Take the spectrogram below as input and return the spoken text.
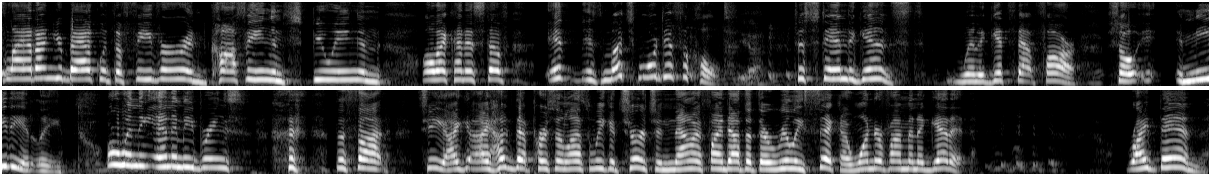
flat on your back with the fever and coughing and spewing and all that kind of stuff, it is much more difficult Yeah. to stand against when it gets that far. So immediately, or when the enemy brings the thought, gee, I, I hugged that person last week at church and now I find out that they're really sick. I wonder if I'm going to get it. right then,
